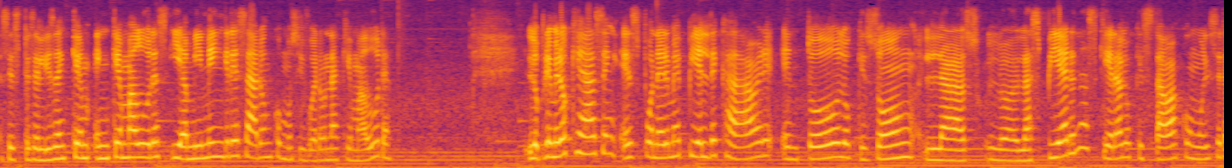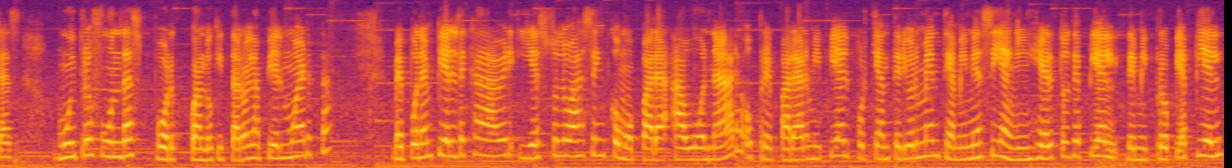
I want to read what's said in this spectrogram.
se especializa en, en quemaduras. Y a mí me ingresaron como si fuera una quemadura. Lo primero que hacen es ponerme piel de cadáver en todo lo que son las, las piernas, que era lo que estaba con úlceras muy profundas por cuando quitaron la piel muerta. Me ponen piel de cadáver y esto lo hacen como para abonar o preparar mi piel, porque anteriormente a mí me hacían injertos de piel, de mi propia piel,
